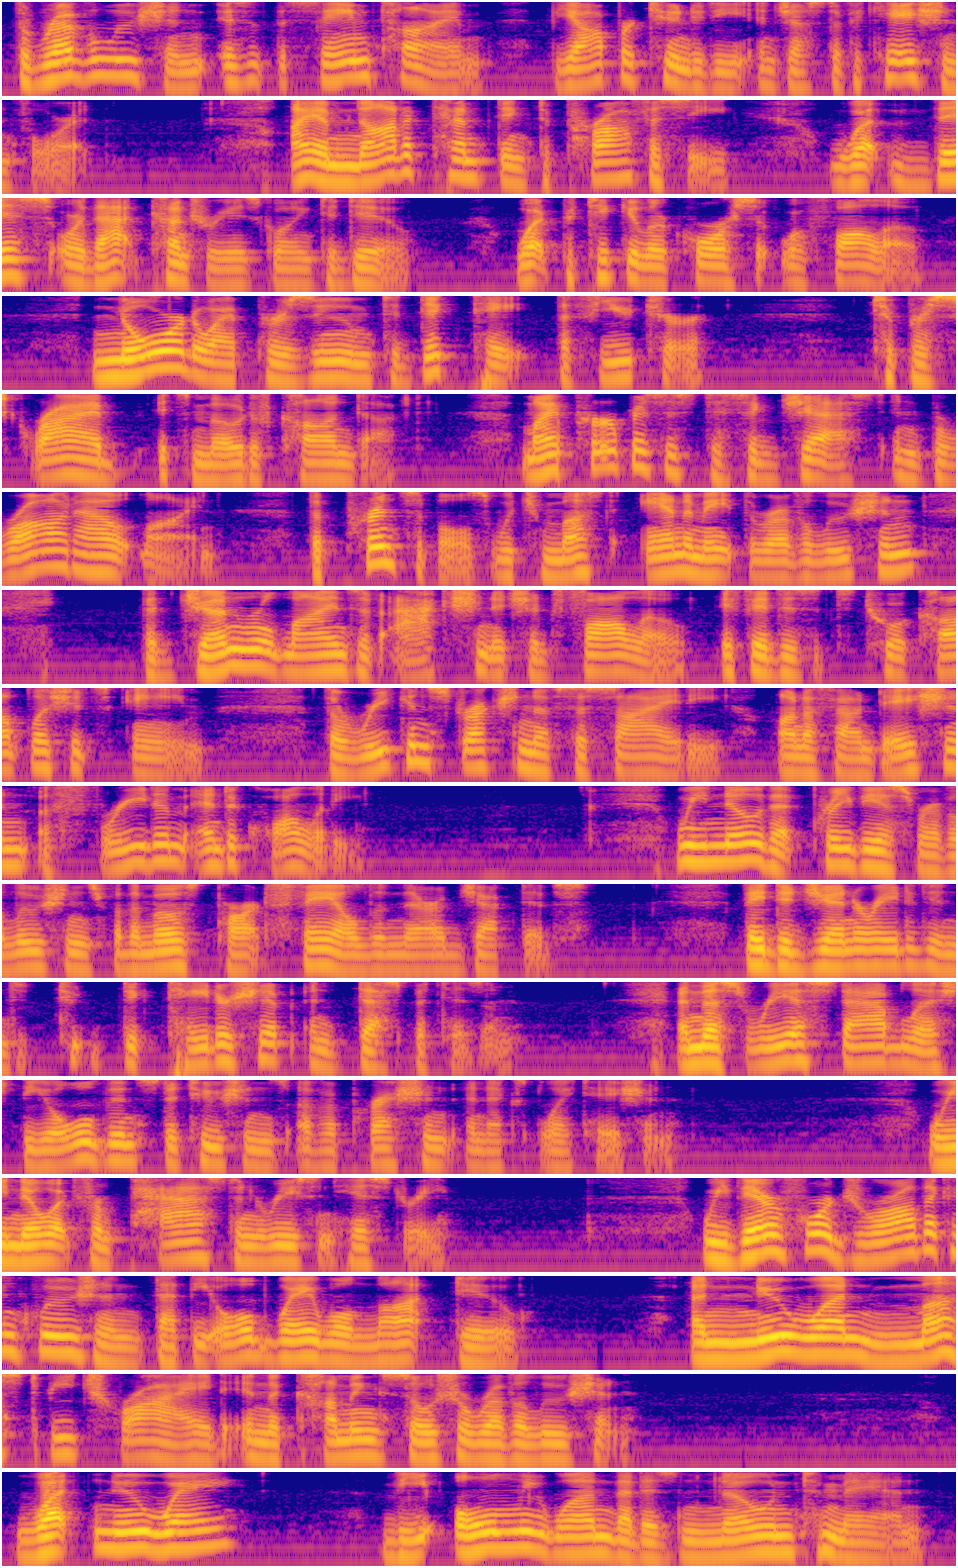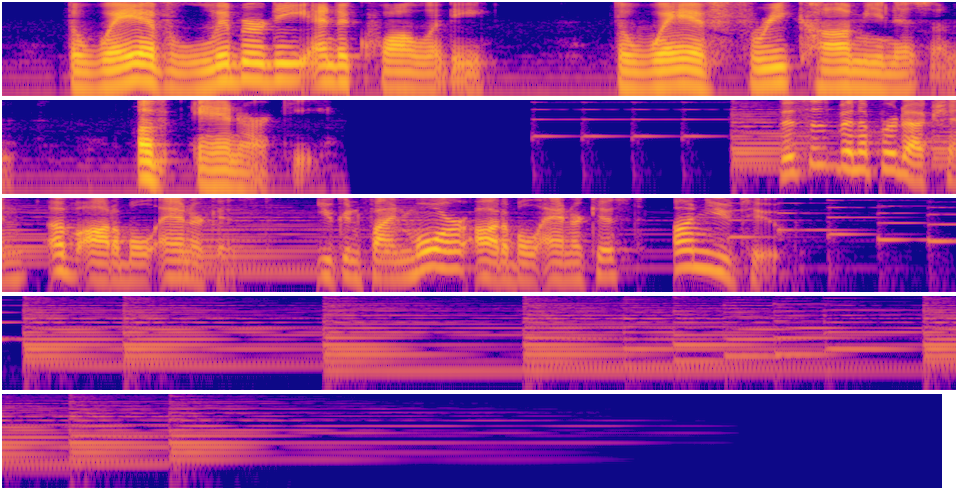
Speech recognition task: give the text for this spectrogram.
The revolution is at the same time the opportunity and justification for it. I am not attempting to prophesy what this or that country is going to do, what particular course it will follow, nor do I presume to dictate the future, to prescribe its mode of conduct. My purpose is to suggest in broad outline the principles which must animate the revolution, the general lines of action it should follow if it is to accomplish its aim, the reconstruction of society on a foundation of freedom and equality. We know that previous revolutions, for the most part, failed in their objectives. They degenerated into dictatorship and despotism and thus reestablished the old institutions of oppression and exploitation. We know it from past and recent history. We therefore draw the conclusion that the old way will not do. A new one must be tried in the coming social revolution. What new way? The only one that is known to man, the way of liberty and equality, the way of free communism, of anarchy. This has been a production of Audible Anarchist. You can find more Audible Anarchist on YouTube.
